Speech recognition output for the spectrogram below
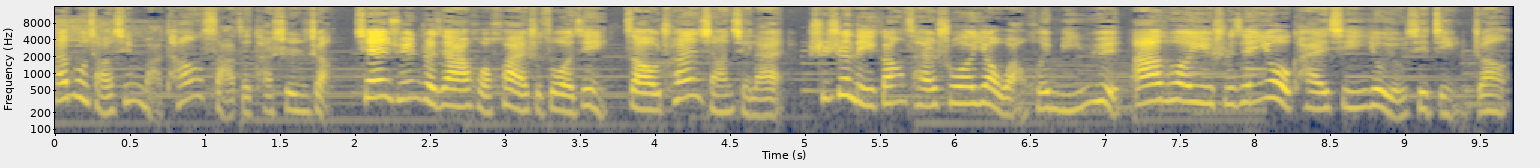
还不小心把汤洒在他身上。千寻这家伙坏事做尽。早川想起来，石之礼刚才说要挽回名誉，阿拓一时间又开心又有些紧张。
